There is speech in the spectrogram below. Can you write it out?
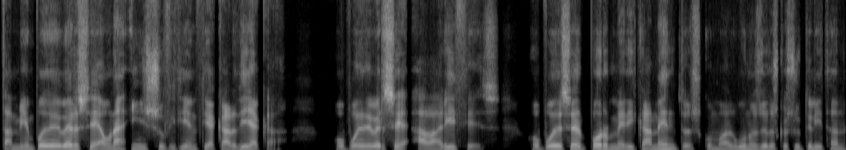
También puede verse a una insuficiencia cardíaca o puede verse a varices o puede ser por medicamentos, como algunos de los que se utilizan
